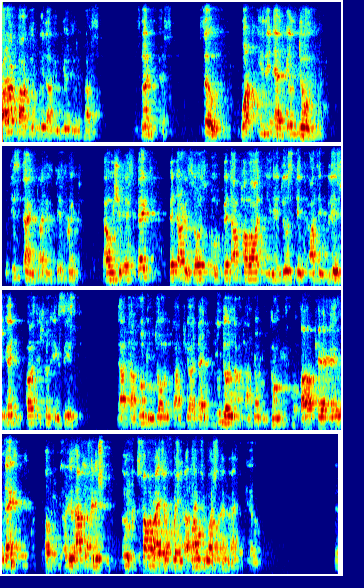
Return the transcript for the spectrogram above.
other power companies have been built in the past. It's not the best. So, what is it that's been done this time that is different, that we should expect better results or better power in Edo State as a place where the power station exists that have not been done, that you are that been done that have not been done before. Okay. Next, oh, you have to finish. Look, summarize your question. I don't have too much time, right? Okay. Yeah.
